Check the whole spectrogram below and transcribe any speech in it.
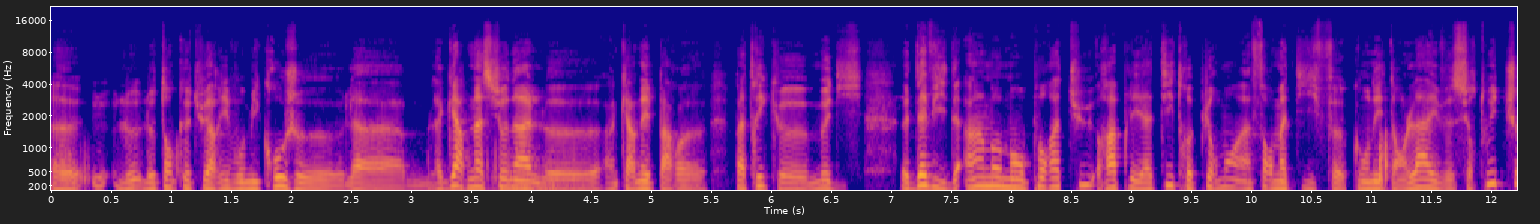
Le, temps que tu arrives au micro, je, la, garde nationale incarnée par Patrick me dit David, à un moment, pourras-tu rappeler à titre purement informatif qu'on est en live sur Twitch,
